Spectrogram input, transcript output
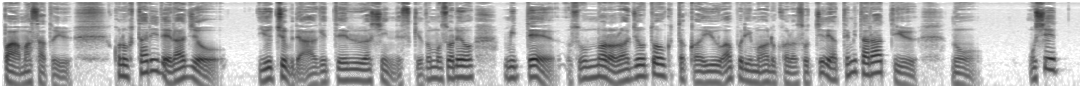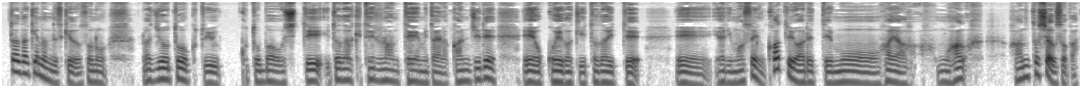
パーマサという、この二人でラジオ YouTube で上げてるらしいんですけども、それを見て、そんならラジオトークとかいうアプリもあるからそっちでやってみたらっていうのを教えてただけなんですけど、その、ラジオトークという言葉をしていただけてるなんて、みたいな感じで、えー、お声掛けいただいて、えー、やりませんかと言われて、もう、はや、もうは、半年は嘘か。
